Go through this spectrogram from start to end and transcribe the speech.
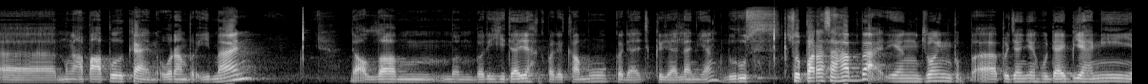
uh, mengapa-apakan orang beriman dan Allah memberi hidayah kepada kamu ke, ke jalan yang lurus. So para sahabat yang join uh, perjanjian Hudaibiyah ni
